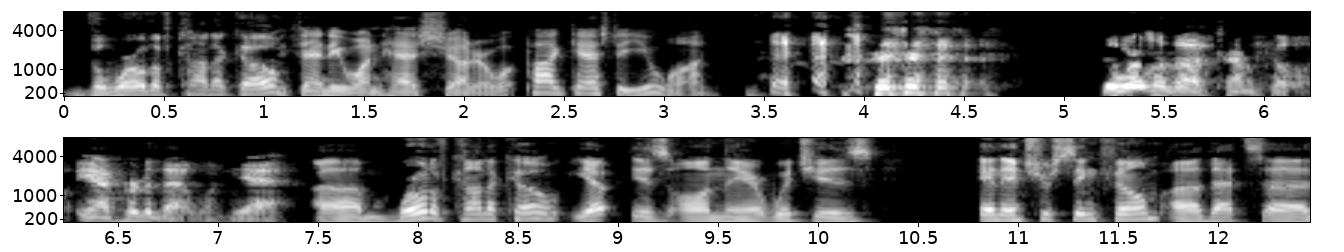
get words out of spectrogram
The World of Kaneko. If anyone has Shutter, what podcast are you on? the World of uh, Kaneko. Yeah, I've heard of that one. Yeah. Um, World of Kaneko, yep, is on there, which is an interesting film. Uh, that's uh,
